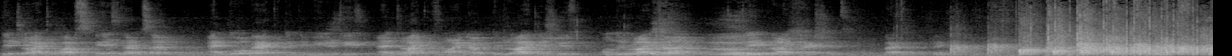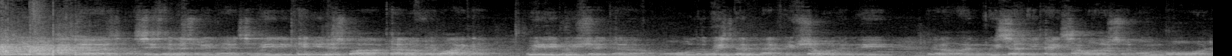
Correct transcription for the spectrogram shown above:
they try to upskill themselves and go back to the communities and try to find out the right issues on the right time to take right actions. Thank you. Thank you very much, uh, Sister Nasreen. It's really, can you just uh, turn off your mic? I really appreciate uh, all the wisdom that you've shown in the, you know, and we certainly take some of those on board.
